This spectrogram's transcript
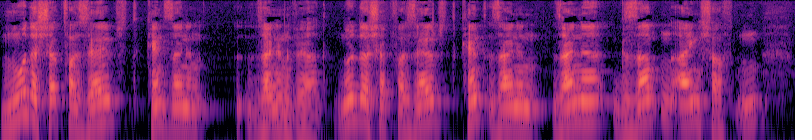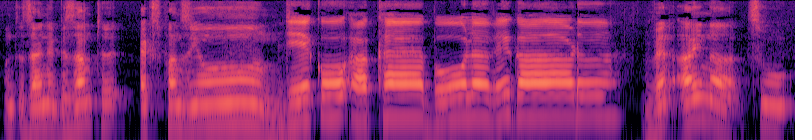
Nur der Schöpfer selbst kennt seinen seinen Wert. Nur der Schöpfer selbst kennt seinen, seine gesamten Eigenschaften und seine gesamte Expansion. Wenn einer zu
